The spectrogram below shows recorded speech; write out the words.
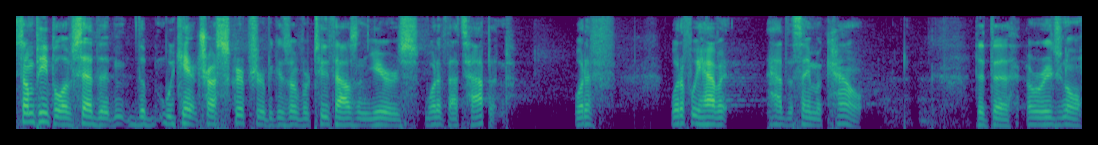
Some people have said that the, we can't trust Scripture because over 2,000 years, what if that's happened? What if, what if we haven't had the same account that the original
